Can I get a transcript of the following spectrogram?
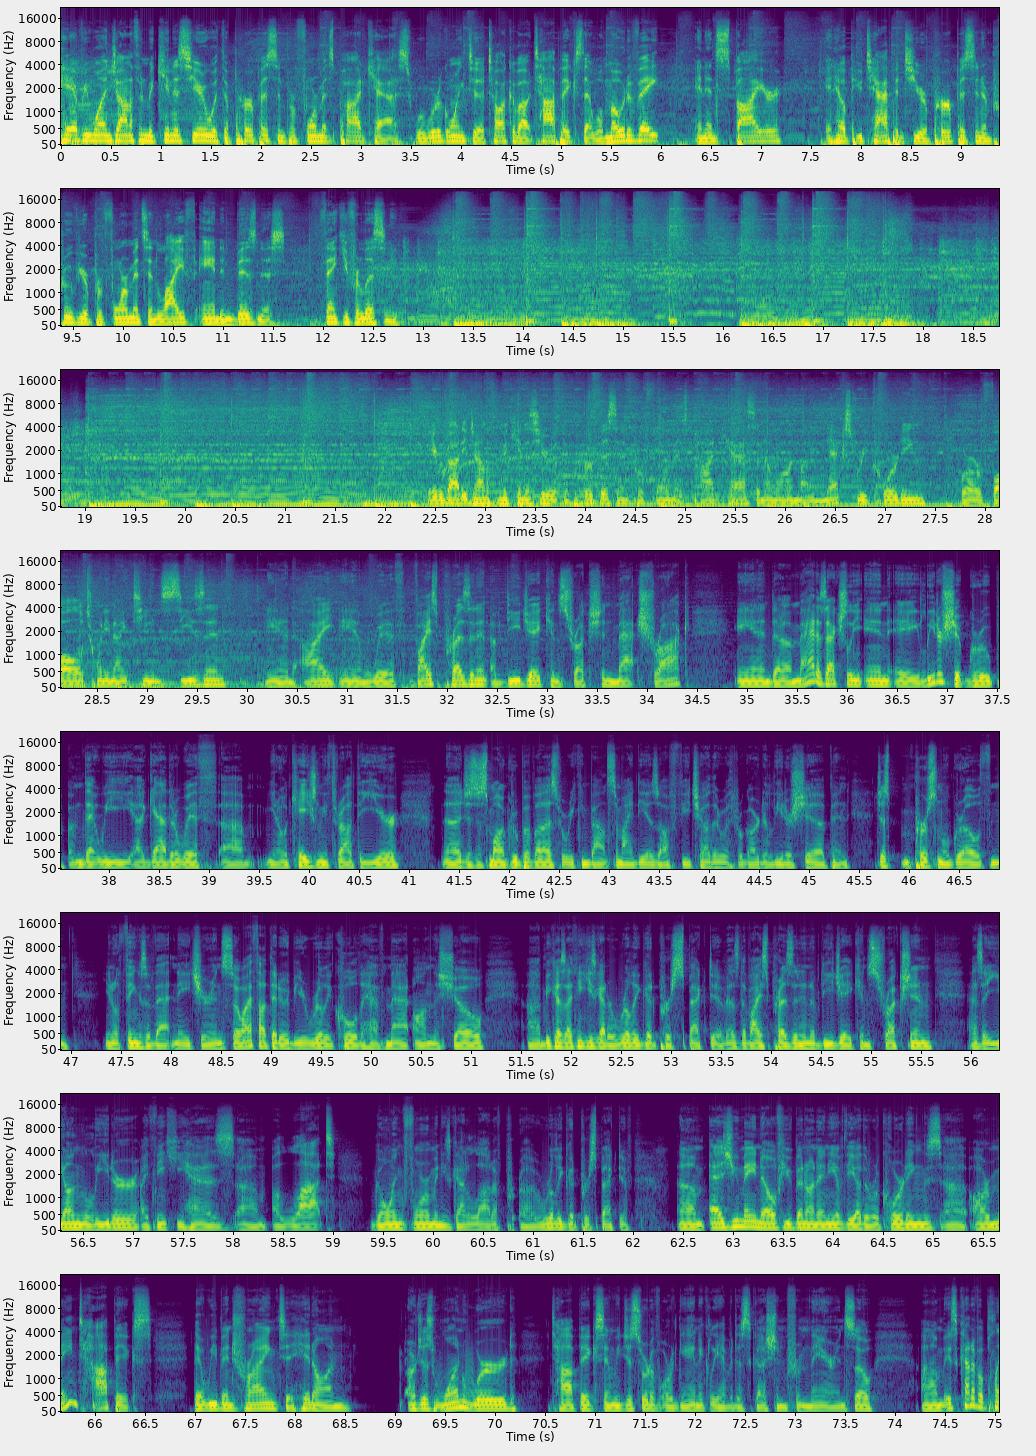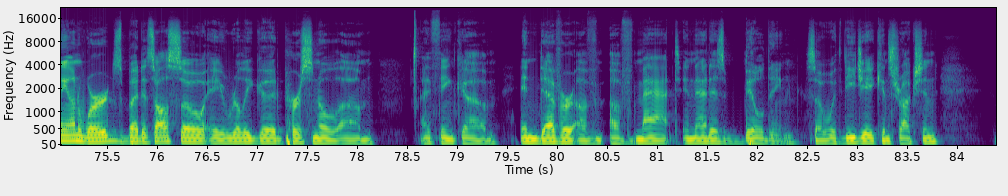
Hey everyone, Jonathan McKinnis here with the Purpose and Performance Podcast, where we're going to talk about topics that will motivate and inspire and help you tap into your purpose and improve your performance in life and in business. Thank you for listening. Hey everybody, Jonathan McKinnis here with the Purpose and Performance Podcast, and I'm on my next recording for our fall 2019 season. And I am with Vice President of DJ Construction, Matt Schrock. And uh, Matt is actually in a leadership group um, that we uh, gather with, um, you know, occasionally throughout the year. Uh, just a small group of us where we can bounce some ideas off of each other with regard to leadership and just personal growth and you know things of that nature and so i thought that it would be really cool to have matt on the show uh, because i think he's got a really good perspective as the vice president of dj construction as a young leader i think he has um, a lot going for him and he's got a lot of uh, really good perspective um, as you may know if you've been on any of the other recordings uh, our main topics that we've been trying to hit on are just one word topics and we just sort of organically have a discussion from there and so um, it's kind of a play on words, but it's also a really good personal, um, I think, um, endeavor of of Matt, and that is building. So with DJ Construction,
